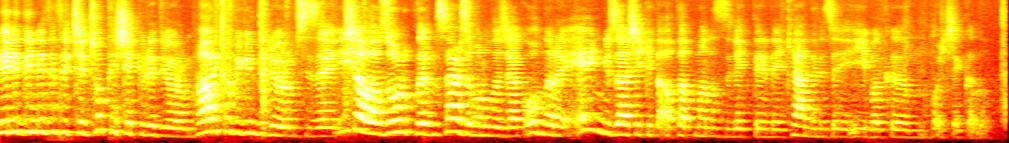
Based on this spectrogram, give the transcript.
Beni dinlediğiniz için çok teşekkür ediyorum. Harika bir gün diliyorum size. İnşallah zorluklarınız her zaman olacak. Onları en güzel şekilde atlatmanız dilekleriyle. Kendinize iyi bakın. Hoşçakalın.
